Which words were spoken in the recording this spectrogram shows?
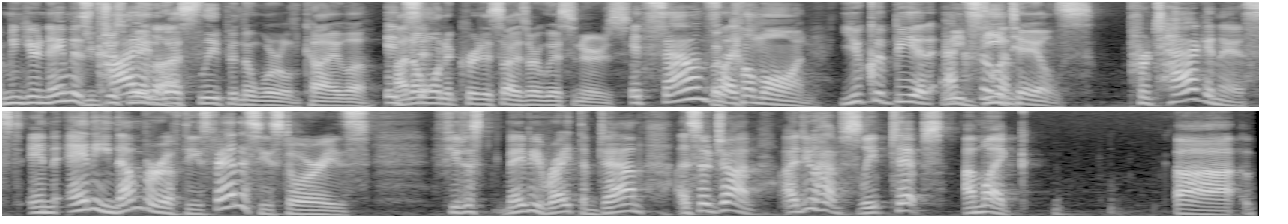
I mean, your name is Kyla. You've Kyla. just made less sleep in the world, Kyla. I don't want to criticize our listeners. it sounds but like come on. you could be an excellent details. protagonist in any number of these fantasy stories if you just maybe write them down. Uh, So, John, I do have sleep tips. I'm like, uh,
